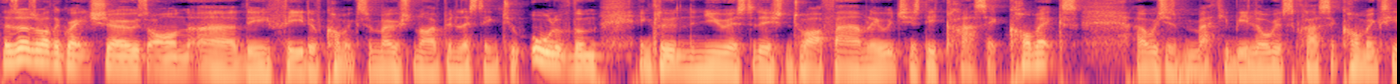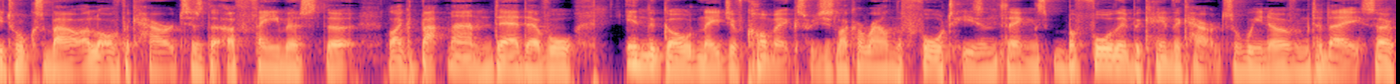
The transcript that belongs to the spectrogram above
There's also other great shows on uh, the feed of Comics in Motion. I've been listening to all of them, including the newest addition to our family, which is the Classic Comics, uh, which is Matthew B. Loggett's Classic Comics. He talks about a lot of the characters that are famous, that like Batman Daredevil in the golden age of comics, which is like around the 40s and things, before they became the characters we know of them today. So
